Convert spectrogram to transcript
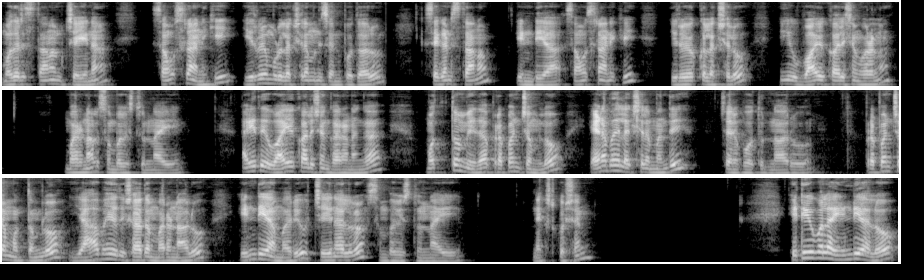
మొదటి స్థానం చైనా సంవత్సరానికి ఇరవై మూడు లక్షల మంది చనిపోతారు. సెకండ్ స్థానం ఇండియా సంవత్సరానికి ఇరవై ఒక్క లక్షలు ఈ వాయు కాలుష్యం వలన మరణాలు సంభవిస్తున్నాయి. అయితే వాయు కాలుష్యం కారణంగా మొత్తం మీద ప్రపంచంలో ఎనభై లక్షల మంది చనిపోతున్నారు. ప్రపంచం మొత్తంలో యాభై ఐదు శాతం మరణాలు ఇండియా మరియు చైనాలలో సంభవిస్తున్నాయి. Next question. ఇటీవల ఇండియాలో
